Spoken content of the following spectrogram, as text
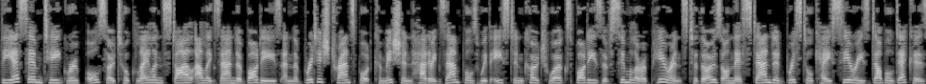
The SMT Group also took Leyland-style Alexander bodies and the British Transport Commission had examples with Eastern Coach Works bodies of similar appearance to those on their standard Bristol K-series double-deckers.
